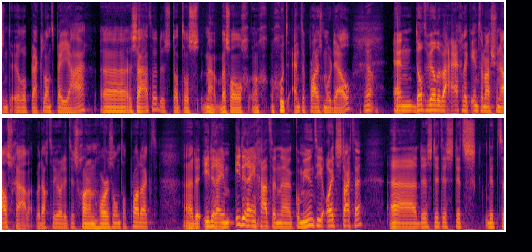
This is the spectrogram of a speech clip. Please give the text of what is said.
80.000 euro per klant per jaar eh, zaten. Dus dat was nou, best wel een, een goed enterprise model. Ja. En dat wilden we eigenlijk internationaal schalen. We dachten, joh, dit is gewoon een horizontal product. Eh, de, iedereen, iedereen gaat een eh, community ooit starten. Dus dit, is, dit, dit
